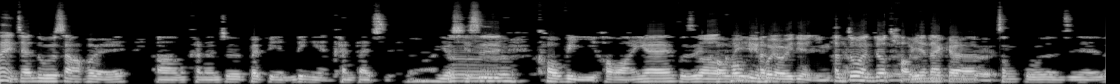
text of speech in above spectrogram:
那你在路上会嗯，可能就是被别人另眼看待之类的，尤其是 COVID 以后啊，应该不是 COVID 会有一点影响，很多人就讨厌那个中国人之类的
